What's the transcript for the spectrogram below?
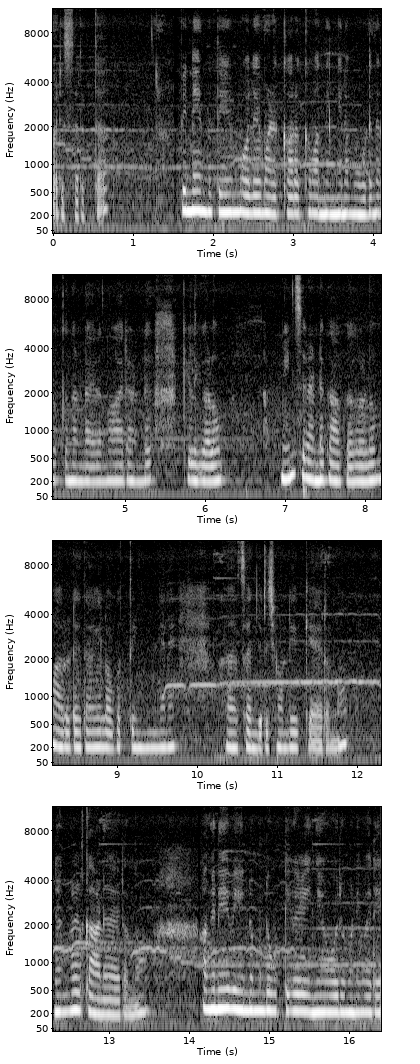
പരിസരത്ത്. പിന്നെ എന്നത്തെയും പോലെ മഴക്കാറൊക്കെ വന്നിങ്ങനെ മൂടി നിൽക്കുന്നുണ്ടായിരുന്നു ആ രണ്ട് കിളികളും. മീൻസ് രണ്ട് കാക്കകളും അവരുടേതായ ലോകത്തിങ്ങനെ സഞ്ചരിച്ചുകൊണ്ടിരിക്കുകയായിരുന്നു. ഞങ്ങൾ കാണുമായിരുന്നു. അങ്ങനെ വീണ്ടും ഡ്യൂട്ടി കഴിഞ്ഞ് ഒരു മണി വരെ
